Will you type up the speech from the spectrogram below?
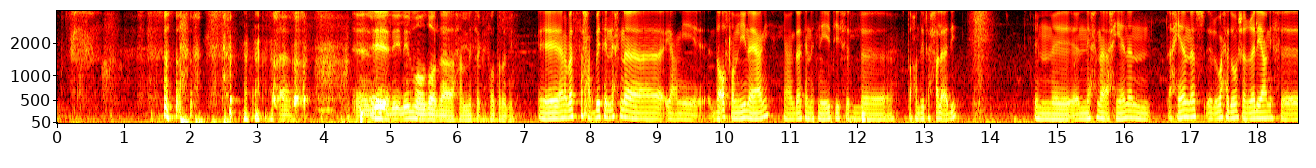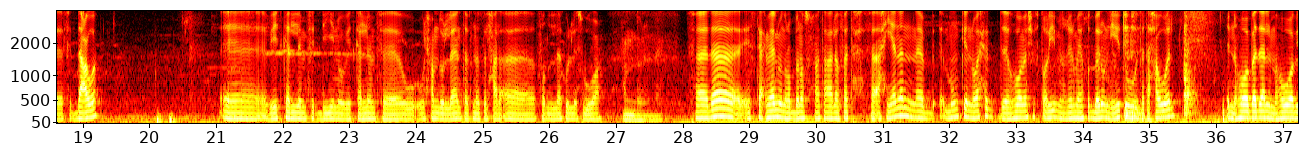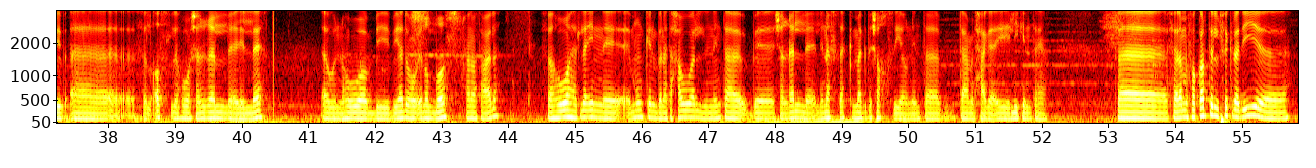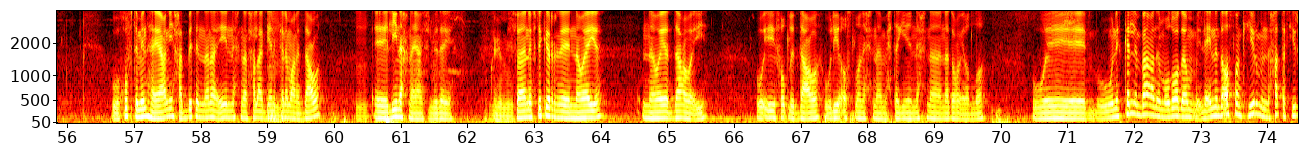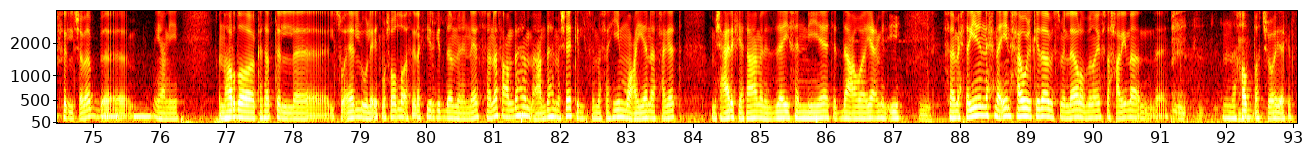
آه، ليه ليه ليه الموضوع ده حمسك الفترة دي؟ إيه، أنا بس حبيت إن إحنا يعني ده أصلا لينا يعني يعني ده كانت نيتي في ال- تحضير الحلقة دي ان إن إحنا أحيانا أحيانا الناس الواحد وهو شغال يعني في في الدعوة آه، بيتكلم في الدين وبيتكلم في والحمد لله أنت بتنزل حلقة بفضل الله كل أسبوع. الحمد لله. فده استعمال من ربنا سبحانه وتعالى وفتح. فأحيانا ممكن الواحد وهو ماشي في طريق من غير ما ياخد باله نيته تتحول إن هو بدل ما هو بيبقى في الأصل هو شغال لله أو إن هو بي- بيدعو إلى الله سبحانه وتعالى فهو هتلاقي إن ممكن بنتحول إن أنت شغال لنفسك مجد شخصي أو إن أنت بتعمل حاجة إيه ليك أنت يعني. ف... فلما فكرت الفكرة دي آه، وخفت منها يعني حبيت إن أنا إيه إن إحنا الحلقة الجاية. نتكلم عن الدعوة. آه، لينا إحنا يعني في البداية. جميل. فنفتكر النوايا. نوايا الدعوة إيه؟ وإيه فضل الدعوة؟ وليه أصلا إحنا محتاجين إن إحنا ندعو إلى الله؟ و... ونتكلم بقى عن الموضوع ده لأن ده أصلا كتير من حتى كتير في الشباب آه، يعني النهارده كتبت ال- السؤال ولقيت ما شاء الله أسئلة كتير جدا من الناس فالناس عندها عندها مشاكل في مفاهيم معينة في حاجات مش عارف يتعامل إزاي فنيات الدعوة يعمل إيه. فمحتاجين إن إحنا إيه نحاول كده بسم الله ربنا يفتح علينا نخبط شوية كده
